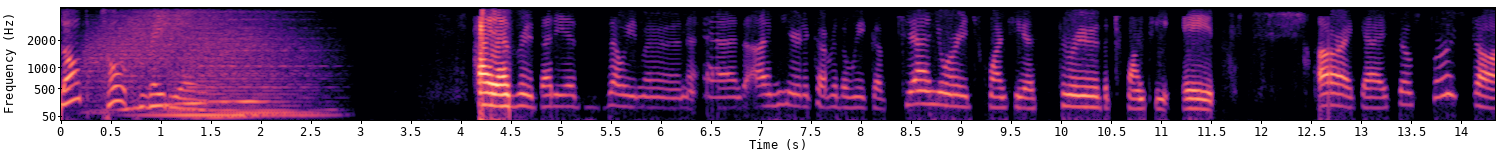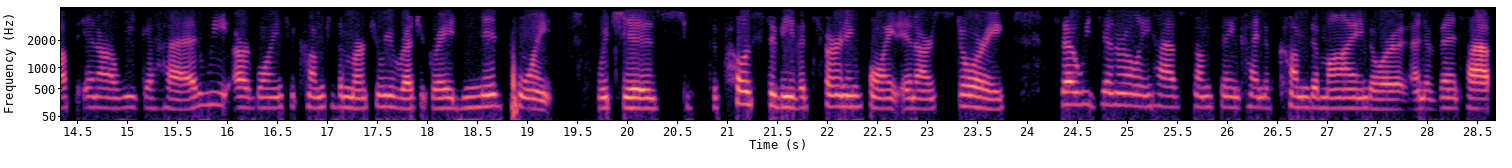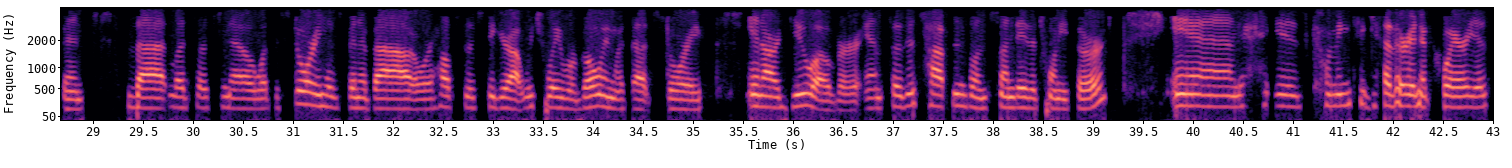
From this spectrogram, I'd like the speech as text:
Blog Talk Radio. Hi, everybody. It's Zoe Moon, and I'm here to cover the week of January 20th through the 28th. All right, guys. So first off, in our week ahead, we are going to come to the Mercury retrograde midpoint, which is supposed to be the turning point in our story. So we generally have something kind of come to mind or an event happen that lets us know what the story has been about or helps us figure out which way we're going with that story in our do-over. And so this happens on Sunday the 23rd and is coming together in Aquarius.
